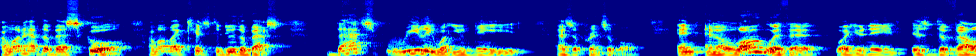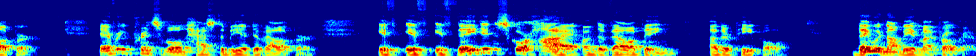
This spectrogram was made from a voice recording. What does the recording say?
I want to have the best school. I want my kids to do the best. That's really what you need as a principal. And and along with it what you need is developer. Every principal has to be a developer. If if if they didn't score high on developing other people they would not be in my program.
